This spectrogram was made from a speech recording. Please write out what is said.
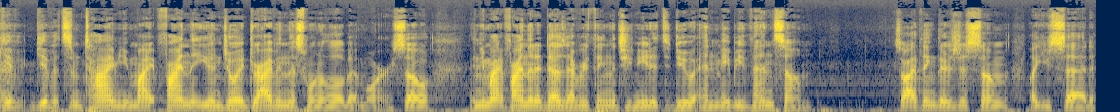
give give it some time. You might find that you enjoy driving this one a little bit more. So, and you might find that it does everything that you need it to do, and maybe then some. So I think there's just some, like you said,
